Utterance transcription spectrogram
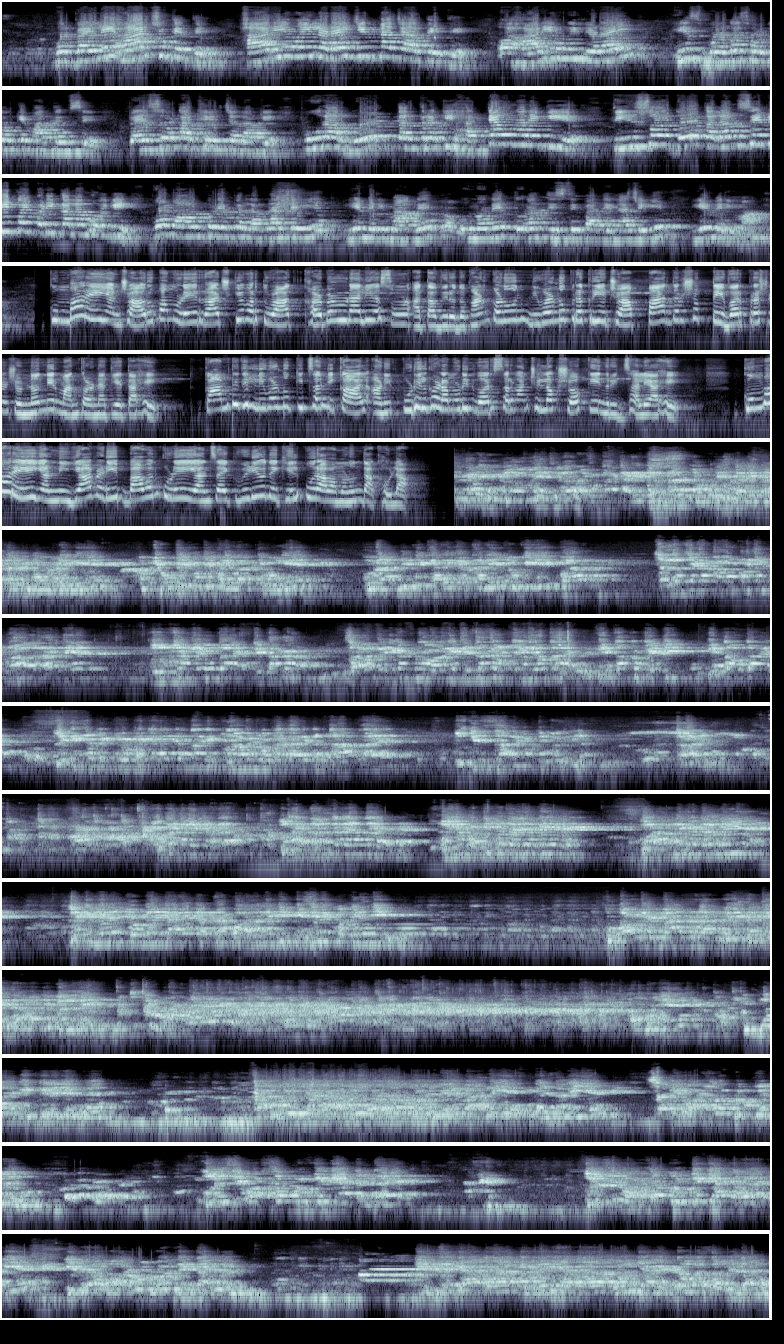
वो पहले ही हार चुके थे। हारी हुई लड़ाई जीतना चाहते थे और हारी हुई लड़ाई इस बोगस वोटों के माध्यम से पैसों का खेल चला के पूरा लोकतंत्र की हत्या उन्होंने की है। 302 कलम से भी कोई बड़ी कलम होगी वो बावनकुड़े पर लगना चाहिए ये मेरी मांग है। उन्होंने तुरंत इस्तीफा देना चाहिए ये मेरी मांग है। कुंभारे यांच्या आरोपामुळे राजकीय वर्तुळात खळबळ उडाली असून आता विरोधकांकडून निवडणूक प्रक्रियेच्या पारदर्शकतेवर प्रश्नचिन्ह निर्माण करण्यात येत आहे. कामठीतील निवडणुकीचा निकाल आणि पुढील घडामोडींवर सर्वांचे लक्ष केंद्रित झाले आहे. कुंभारे यांनी यावेळी बावनकुळे यांचा एक व्हिडिओ देखील पुरावा म्हणून दाखवला. कार्यकर्ता क्योंकि एक बार चंद्रशेखर बावनकुळे का चुनाव हराते तो नुकसान नहीं होता है नेता का सावंत का चुनाव हराने नेता का नुकसान नहीं होता है नेता तो बेटी नेता होता है लेकिन जब एक छोटा कार्यकर्ता के चुनाव में छोटा कार्यकर्ता आता है उसकी सारी निकल दिया सारी छोटा कार्यकर्ता उसका दम चला जाता है उसकी इतना इंटेलिजेंट है मेरे पास नहीं है ऐसा नहीं है सभी व्हाट्सएप ग्रुप में मैं हूँ मुझसे व्हाट्सएप ग्रुप में क्या चलता है मुझसे व्हाट्सएप ग्रुप में क्या खबर आती है ये मेरा वॉर रूम रोज देखता है किसने क्या कहा किसने क्या कहा कौन क्या व्यक्त हुआ सब मिलता है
